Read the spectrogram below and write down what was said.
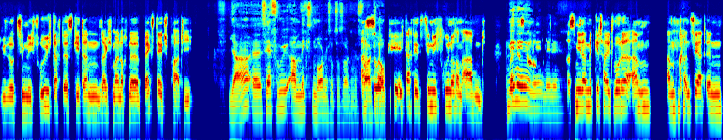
wieso ziemlich früh? Ich dachte, es geht dann, sag ich mal, noch eine Backstage-Party. Ja, äh, sehr früh am nächsten Morgen sozusagen. Das Ach war, so, glaub... okay. Ich dachte jetzt ziemlich früh noch am Abend. Nee, nee, nee, nee, nee, nee. Was mir da mitgeteilt wurde am, am Konzert in,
